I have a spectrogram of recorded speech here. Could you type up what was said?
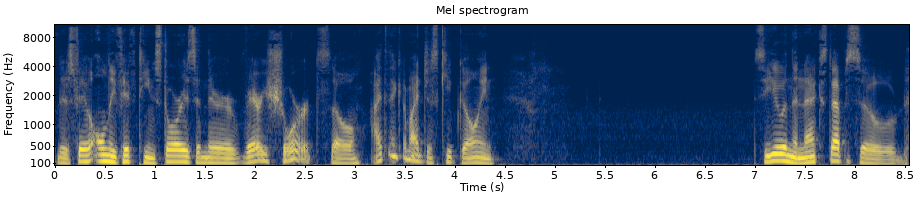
there's only 15 stories, and they're very short, so I think I might just keep going. See you in the next episode.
